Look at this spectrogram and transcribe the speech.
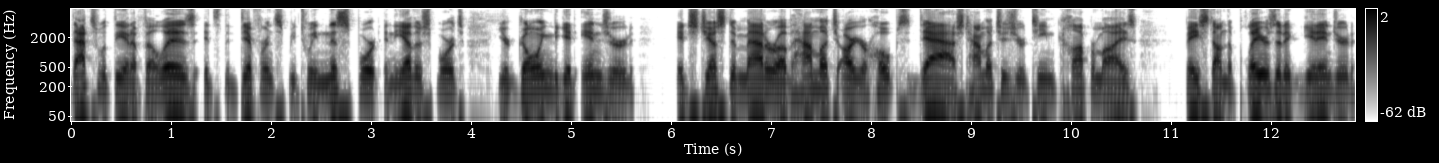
that's what the NFL is. It's the difference between this sport and the other sports. You're going to get injured it's just a matter of how much are your hopes dashed? How much is your team compromised based on the players that get injured,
